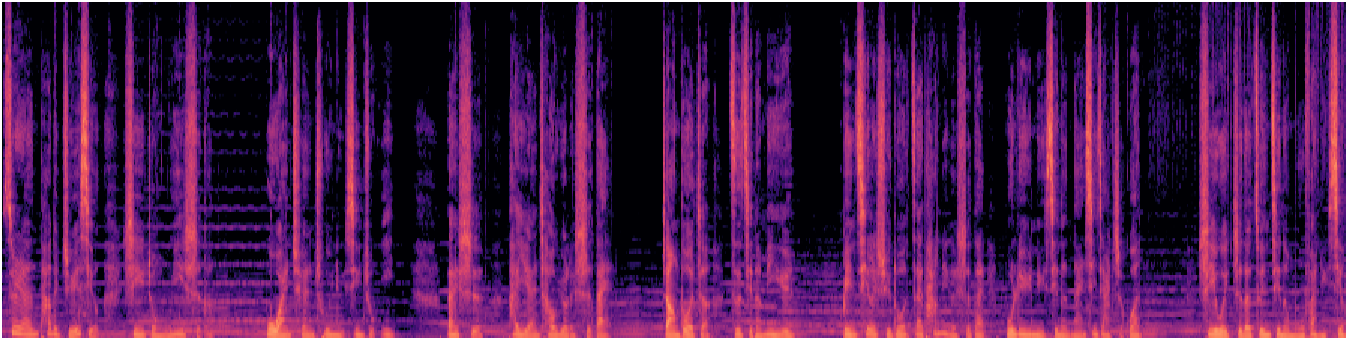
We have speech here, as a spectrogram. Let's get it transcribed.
虽然他的觉醒是一种无意识的，不完全出于女性主义，但是他依然超越了时代，掌舵着自己的命运，摒弃了许多在他那个时代不利于女性的男性价值观。是一位值得尊敬的模范女性。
